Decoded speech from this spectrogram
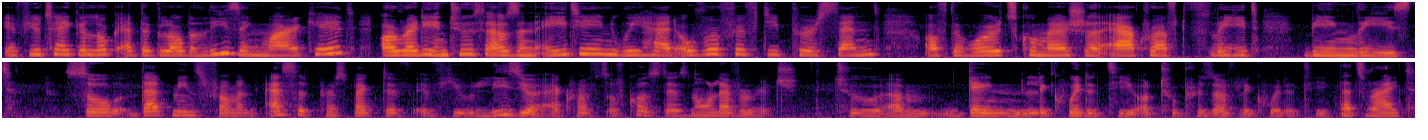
If you take a look at the global leasing market, already in 2018 we had over 50% of the world's commercial aircraft fleet being leased. So that means, from an asset perspective, if you lease your aircrafts, of course, there's no leverage to um, gain liquidity or to preserve liquidity. That's right.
